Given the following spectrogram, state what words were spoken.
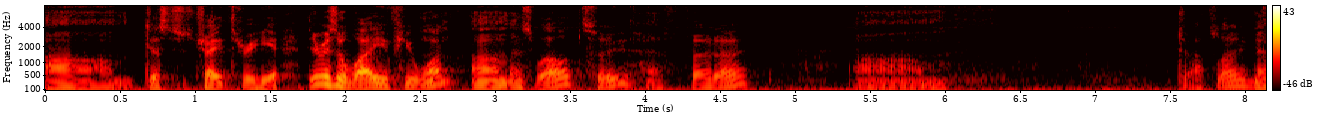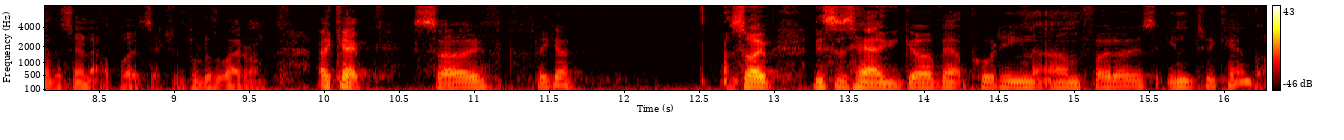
um, just straight through here. There is a way if you want um, as well to a photo um, to upload. No, that's in our upload sections. We'll do it later on. Okay, so there you go. So this is how you go about putting um, photos into Canva.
